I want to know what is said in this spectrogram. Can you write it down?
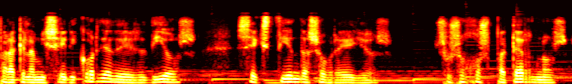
para que la misericordia de Dios se extienda sobre ellos, sus ojos paternos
